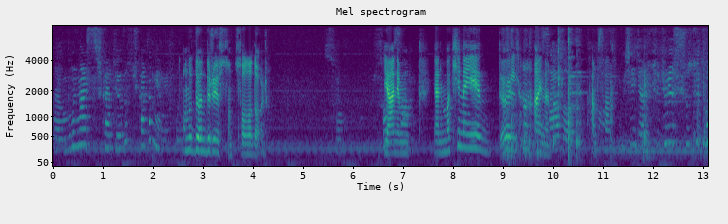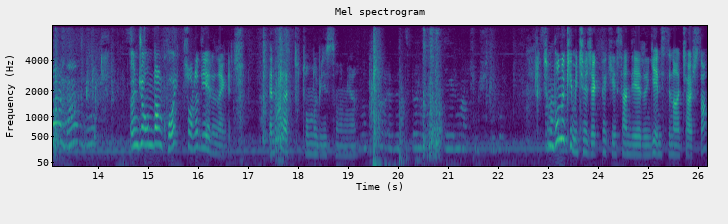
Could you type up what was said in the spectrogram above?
koyalım. Bunu nasıl çıkartıyoruz? Çıkartamıyor muyuz bunu? Onu döndürüyorsun sola doğru. Sol. Sol Yani sağ yani makineyi öyle ha, aynen. Sağa doğru. Tam sağ. Bir şey diyeceğim. Sütünüz şu süt var mı? Bu Önce ondan koy, sonra diğerine geç. Yani ne kadar tutumlu bir insanım ya. Evet ben diğerini açmıştım. Şimdi bunu kim içecek peki sen diğeri yenisini açarsan?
